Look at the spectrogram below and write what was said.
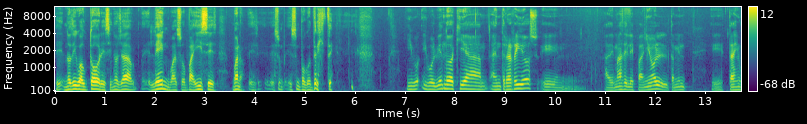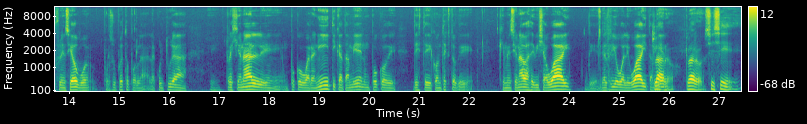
eh, no digo autores, sino ya lenguas o países, bueno, es, un, poco triste. Y, volviendo aquí a, Entre Ríos, eh, además del español, también estás influenciado, por, supuesto, por la, cultura eh, regional, eh, un poco guaranítica también, un poco de, este contexto que, que mencionabas de Villaguay, del río Gualeguay también. Claro, claro, sí, sí.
